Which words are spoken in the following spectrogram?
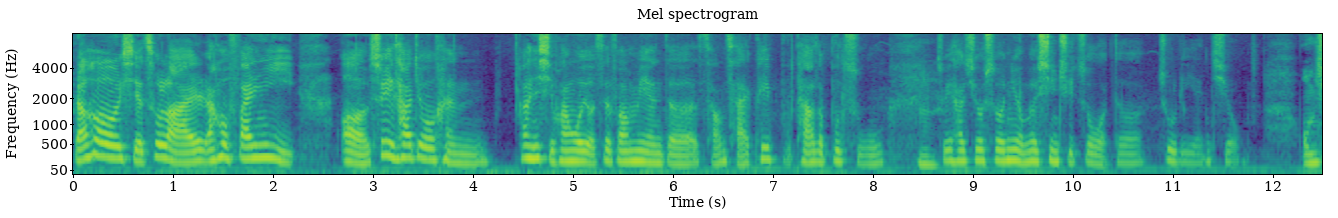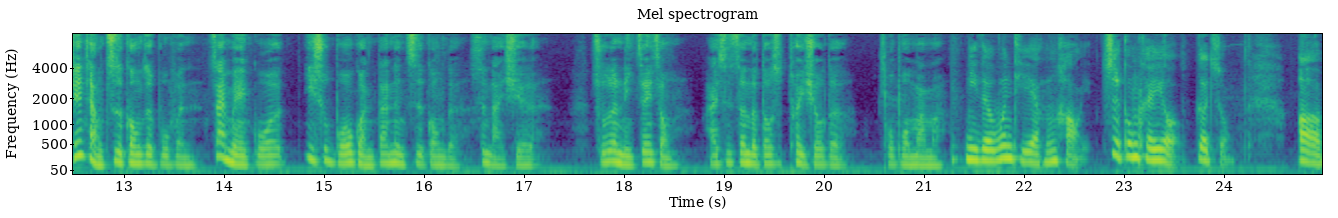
然后写出来，然后翻译，呃，所以他就很他很喜欢我有这方面的长才，可以补他的不足，嗯所以他就说你有没有兴趣做我的助理研究？我们先讲志工这部分，在美国艺术博物馆担任志工的是哪些人？除了你这种，还是真的都是退休的婆婆妈妈？你的问题也很好，志工可以有各种，呃，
